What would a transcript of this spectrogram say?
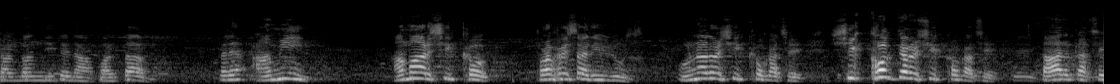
সম্মান দিতে না পারতাম, তাহলে আমি, আমার শিক্ষক প্রফেসর ইউনুস, ওনারও শিক্ষক আছে, শিক্ষকদেরও শিক্ষক আছে, তার কাছে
